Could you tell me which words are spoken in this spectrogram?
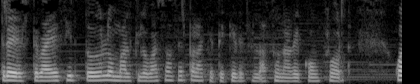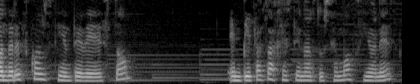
3. Te va a decir todo lo mal que lo vas a hacer para que te quedes en la zona de confort. Cuando eres consciente de esto, empiezas a gestionar tus emociones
